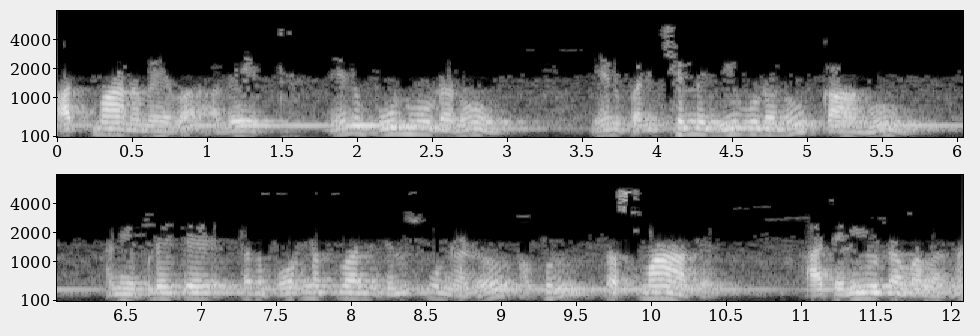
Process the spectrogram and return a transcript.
ఆత్మానమేవ అదే నేను పూర్ణుడను నేను పరిచ్ఛిన్న జీవుడను కాను అని ఎప్పుడైతే తన పూర్ణత్వాన్ని తెలుసుకున్నాడో అప్పుడు తస్మాత్ ఆ తెలియటం వలన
